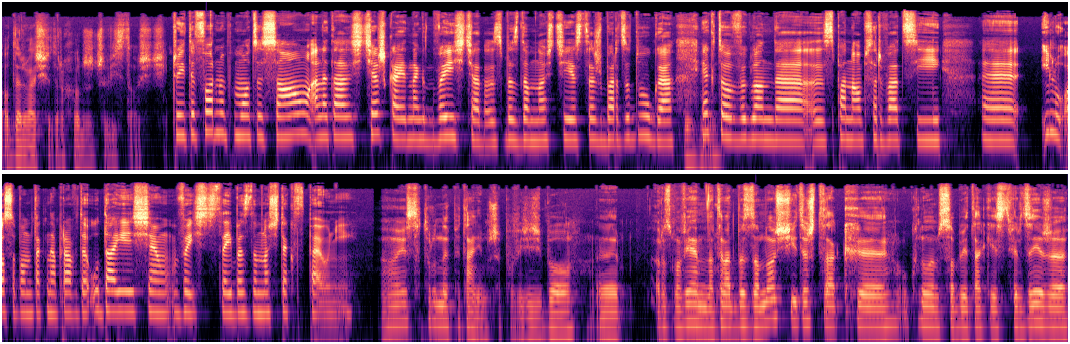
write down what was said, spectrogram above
oderwać się trochę od rzeczywistości. Czyli te formy pomocy są, ale ta ścieżka jednak wyjścia z bezdomności jest też bardzo długa. Mhm. Jak to wygląda z Pana obserwacji? E, ilu osobom tak naprawdę udaje się wyjść z tej bezdomności tak w pełni? No, jest to trudne pytanie, muszę powiedzieć, bo e, rozmawiałem na temat bezdomności i też tak e, uknąłem sobie takie stwierdzenie, że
